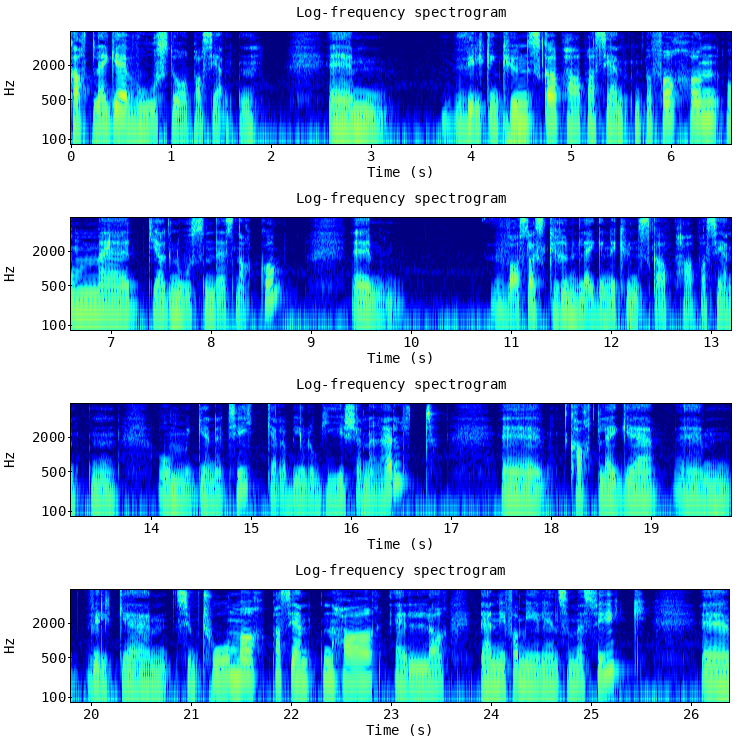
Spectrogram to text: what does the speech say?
kartlegge hvor står pasienten. Hvilken kunnskap har pasienten på forhånd om diagnosen det er snakk om? Hva slags grunnleggende kunnskap har pasienten om genetikk eller biologi generelt? Eh, kartlegge eh, hvilke symptomer pasienten har, eller den i familien som er syk. Eh,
